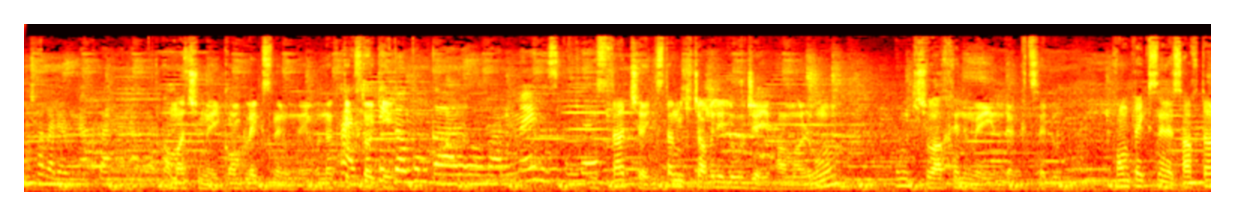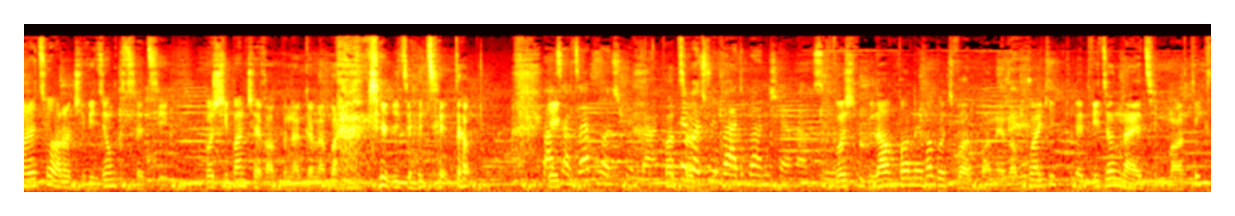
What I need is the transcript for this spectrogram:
ինչով էր օրինակ պայմանավորված։ ամաչում էի կոմպլեքսներ ունեի օրինակ Այս TikTok-ի TikTok-ում կարողանում ես, իսկ այնտեղ Ստա չէ Insta-ն մի քիչ ավելի լուրջ էի համարում ու մի քիչ վախենում էի այնտեղ գցելու կոմպլեքսներս հաղթարեցի ու առաջի վիդեոն գցեցի ոչ մի բան չեղավ բնականաբար առաջի վիդեոից հետո բացարձակ ոչ մի բան։ Բացարձակ։ ոչ մի վատ բան չեղավ։ ոչ լավ բան եղավ, ոչ վատ բան եղավ։ Ուղղակի այդ վիդեոն նայեցին մարդիկ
